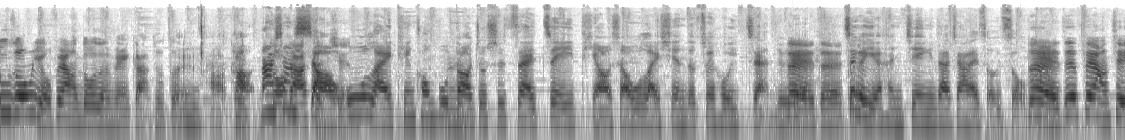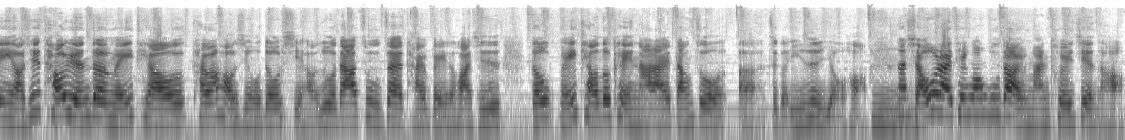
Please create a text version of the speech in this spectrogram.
嗯书中有非常多的美感，就对了。嗯、好，好，那像小乌来天空步道，就是在这一条小乌来线的最后一站，嗯、对不对？对，这个也很建议大家来走一走。对，这个非常建议啊。其实桃园的每一条台湾好行我都有写好，如果大家住在台北的话，其实都每一条都可以拿来当做呃这个一日游哈。嗯。那小乌来天空步道也蛮推荐的哈，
